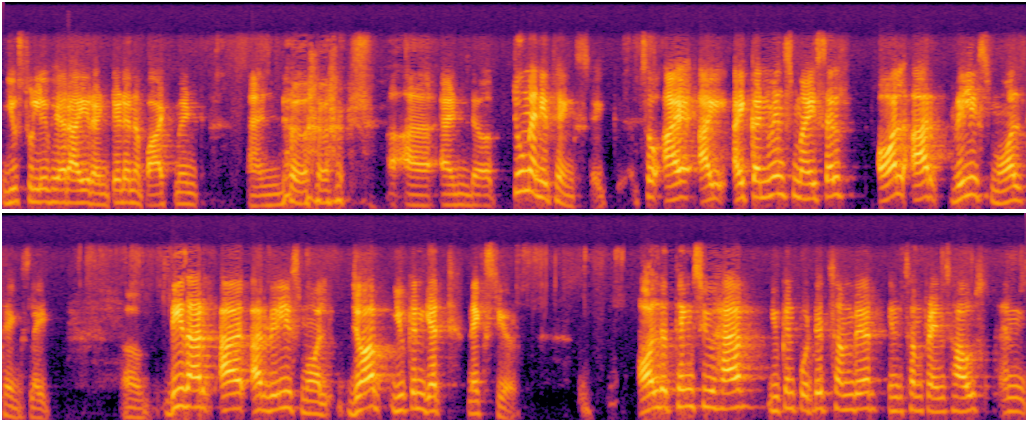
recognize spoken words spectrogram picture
used to live here i rented an apartment and and too many things like so I, I i convinced myself all are really small things like uh, these are, are are really small. Job you can get next year. All the things you have you can put it somewhere in some friend's house and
